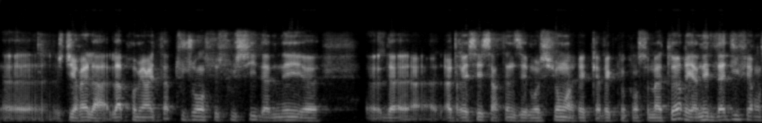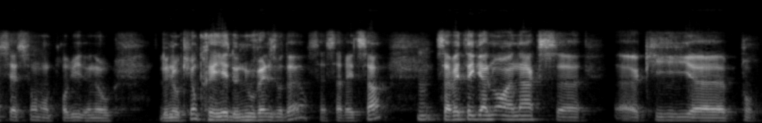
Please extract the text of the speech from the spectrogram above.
je dirais, la, première étape, toujours dans ce souci d'amener d'adresser certaines émotions avec, avec nos consommateurs et amener de la différenciation dans le produit de nos, de nos clients, créer de nouvelles odeurs, ça, ça va être ça. Mm. Ça va être également un axe euh, euh, qui, pour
